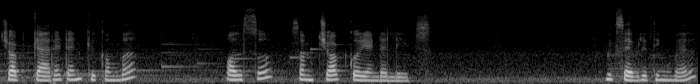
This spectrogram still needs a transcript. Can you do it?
chopped carrot and cucumber, also some chopped coriander leaves. Mix everything well.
